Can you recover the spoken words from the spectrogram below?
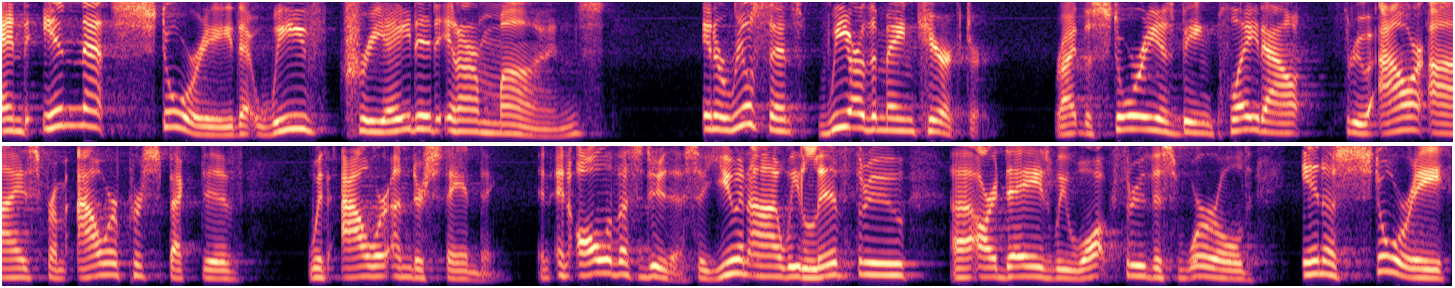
And in that story that we've created in our minds, in a real sense, we are the main character right? The story is being played out through our eyes, from our perspective, with our understanding. And, and all of us do this. So you and I, we live through uh, our days, we walk through this world in a story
